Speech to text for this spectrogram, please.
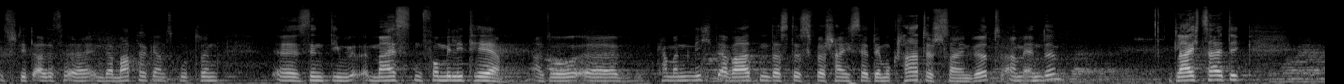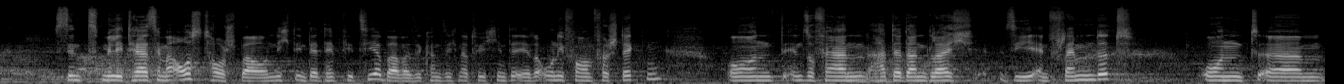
es steht alles äh, in der Mappe ganz gut drin, äh, sind die meisten vom Militär. Also äh, kann man nicht erwarten, dass das wahrscheinlich sehr demokratisch sein wird am Ende. Gleichzeitig sind Militärs immer austauschbar und nicht identifizierbar, weil sie können sich natürlich hinter ihrer Uniform verstecken. Und insofern hat er dann gleich sie entfremdet und ähm,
